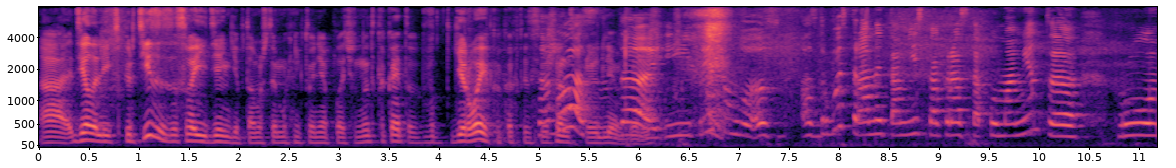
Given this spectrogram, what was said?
э, делали экспертизы за свои деньги, потому что им их никто не оплачивал. Ну, это какая-то вот героика как-то совершенно справедливая. да, и при этом, э, а с другой стороны, там есть как раз такой момент, э, про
